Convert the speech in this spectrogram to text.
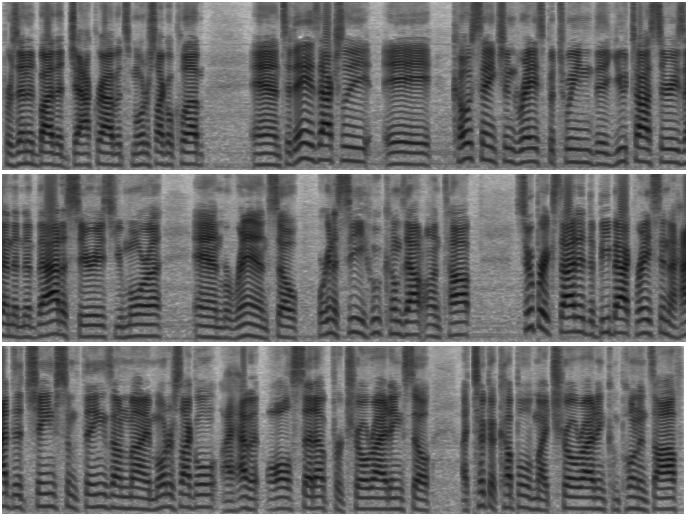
presented by the Jackrabbits Motorcycle Club. And today is actually a co-sanctioned race between the Utah Series and the Nevada Series, Umora and Moran. So we're gonna see who comes out on top. Super excited to be back racing. I had to change some things on my motorcycle. I have it all set up for trail riding. So I took a couple of my trail riding components off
